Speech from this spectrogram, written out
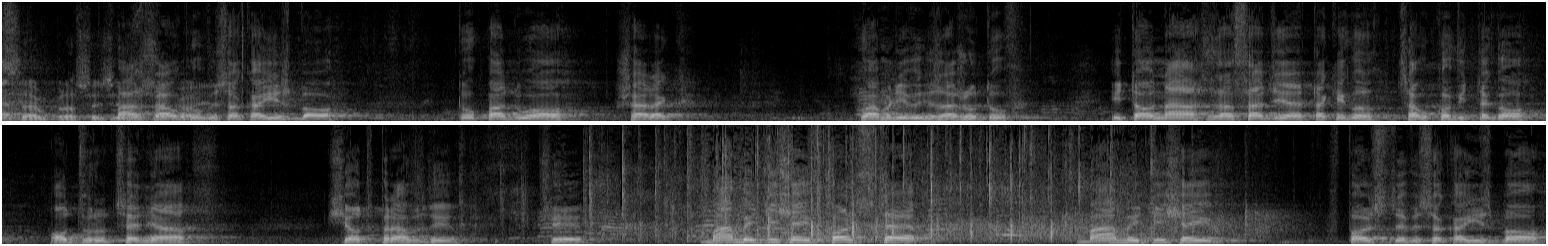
poseł, proszę się marszałku, uspokoić. Wysoka Izbo, tu padło szereg kłamliwych zarzutów i to na zasadzie takiego całkowitego odwrócenia się od prawdy. Czy mamy dzisiaj w Polsce, mamy dzisiaj w Polsce, Wysoka Izbo,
